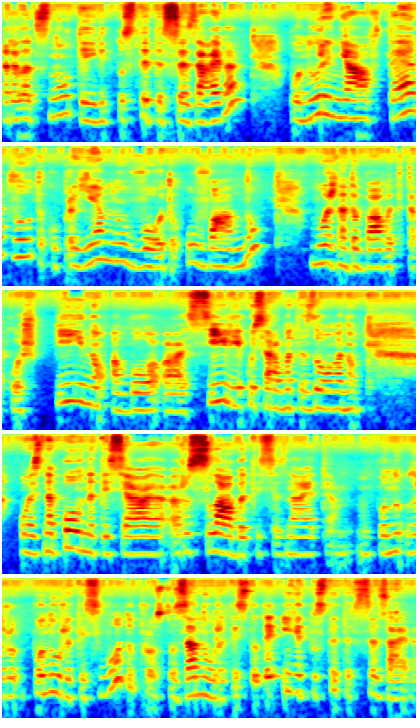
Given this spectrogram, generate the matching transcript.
релакснути і відпустити все зайве, понурення в теплу, таку приємну воду у ванну. Можна додати також піну або сіль якусь ароматизовану. Ось наповнитися, розслабитися, знаєте, понуритись в воду, просто зануритись туди і відпустити все зайве.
